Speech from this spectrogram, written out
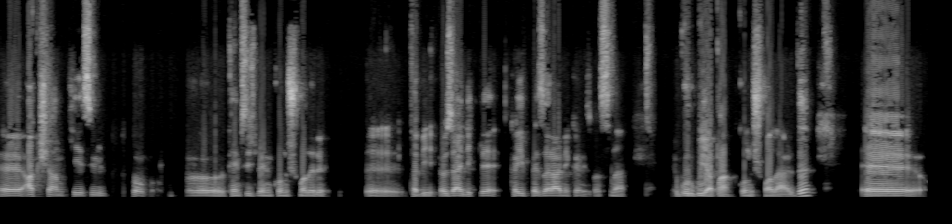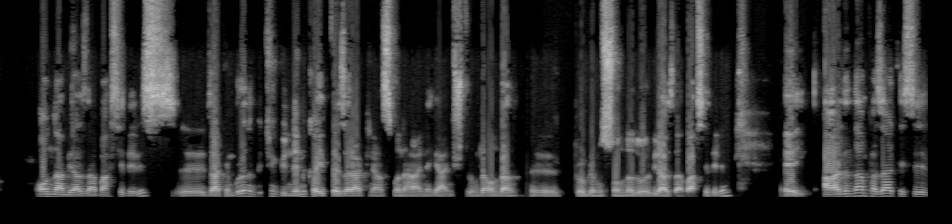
E, akşamki sivil toplum e, temsilcilerin konuşmaları e, tabii özellikle kayıp ve zarar mekanizmasına vurgu yapan konuşmalardı. E, ondan biraz daha bahsederiz. E, zaten buranın bütün gündemi kayıp ve zarar finansmanı haline gelmiş durumda. Ondan e, programın sonuna doğru biraz daha bahsedelim. E, ardından pazartesi,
